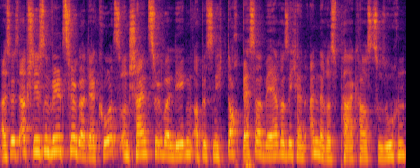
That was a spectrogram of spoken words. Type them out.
Als er es abschließen will, zögert er kurz und scheint zu überlegen, ob es nicht doch besser wäre, sich ein anderes Parkhaus zu suchen,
